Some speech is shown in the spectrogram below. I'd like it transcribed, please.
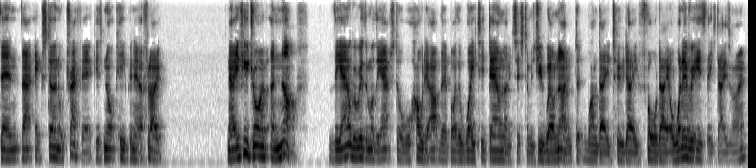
then that external traffic is not keeping it afloat now, if you drive enough, the algorithm of the App Store will hold it up there by the weighted download system, as you well know, one day, two day, four day, or whatever it is these days, right?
